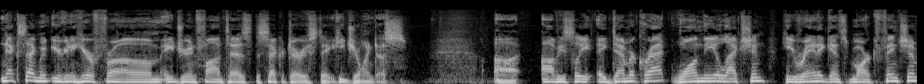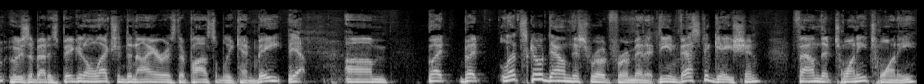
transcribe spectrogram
next segment, you're going to hear from Adrian Fontes, the Secretary of State. He joined us. Uh, obviously, a Democrat won the election. He ran against Mark Finchem, who's about as big an election denier as there possibly can be. Yep. Um, but but let's go down this road for a minute. The investigation found that 2020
